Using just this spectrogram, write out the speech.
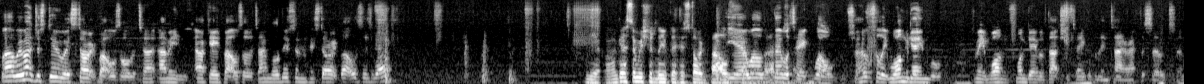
well, we won't just do historic battles all the time. I mean, arcade battles all the time. We'll do some historic battles as well. Yeah, I'm guessing we should leave the historic battles. Yeah. Well, they will episode. take. Well, so hopefully one game will. I mean, one one game of that should take up an entire episode. So.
